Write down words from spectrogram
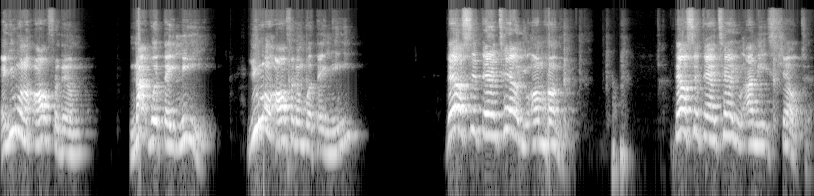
and you want to offer them not what they need. You won't offer them what they need. They'll sit there and tell you, I'm hungry. They'll sit there and tell you, I need shelter.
